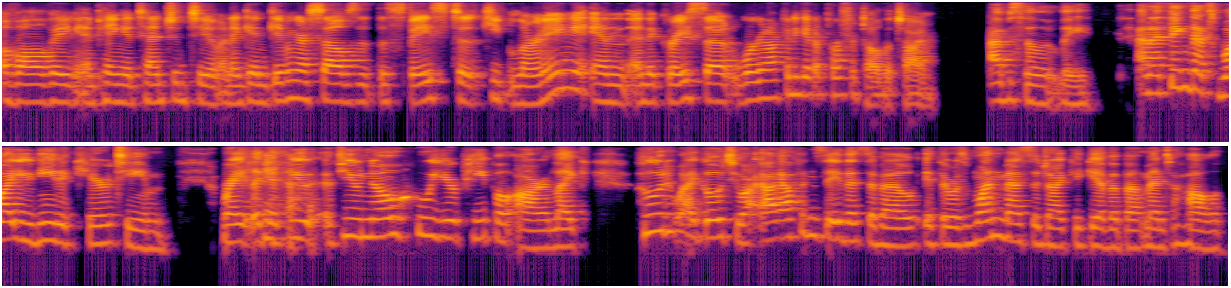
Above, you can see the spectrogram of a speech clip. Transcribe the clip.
evolving and paying attention to. And again, giving ourselves the, the space to keep learning and and the grace that we're not going to get it perfect all the time. Absolutely. And I think that's why you need a care team right like yeah. if you if you know who your people are like who do i go to I, I, often say this about if there was one message i could give about mental health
